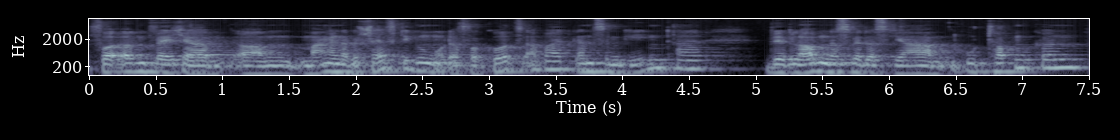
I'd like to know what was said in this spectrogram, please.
vor irgendwelcher ähm, mangelnder Beschäftigung oder vor Kurzarbeit, ganz im Gegenteil. Wir glauben, dass wir das Jahr gut toppen können.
